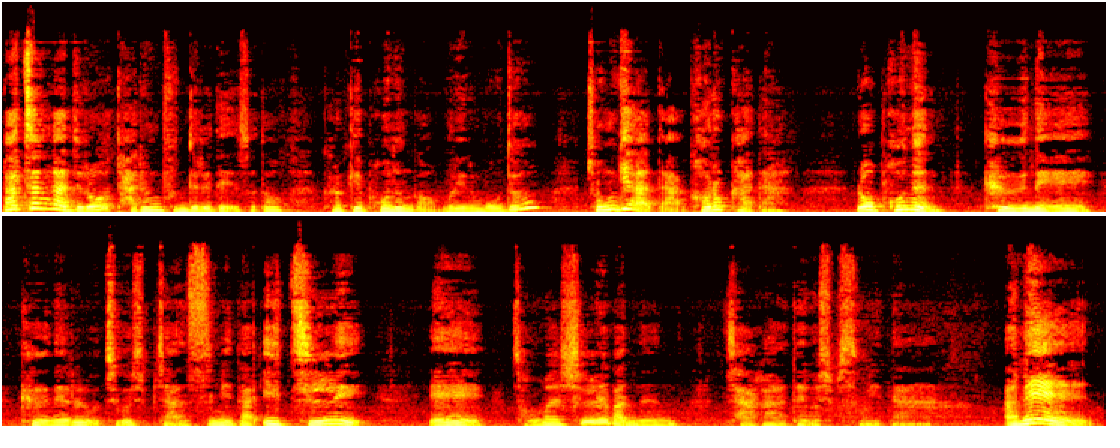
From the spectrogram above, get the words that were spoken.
마찬가지로 다른 분들에 대해서도 그렇게 보는 거. 우리는 모두 존귀하다, 거룩하다로 보는 그 은혜에 그 은혜를 놓치고 싶지 않습니다. 이 진리에 정말 신뢰받는 자가 되고 싶습니다. 아멘!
